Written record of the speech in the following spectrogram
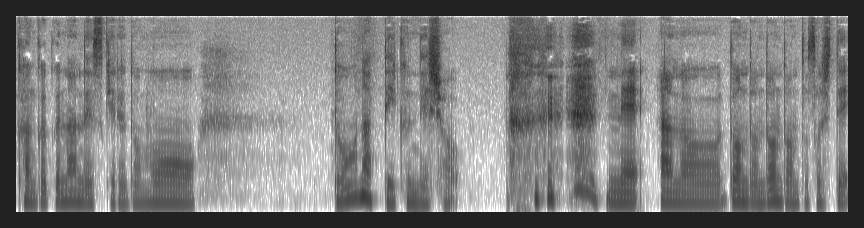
感覚なんですけれどもどうなっていくんでしょう？ねあのどんどんどんどんとそして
